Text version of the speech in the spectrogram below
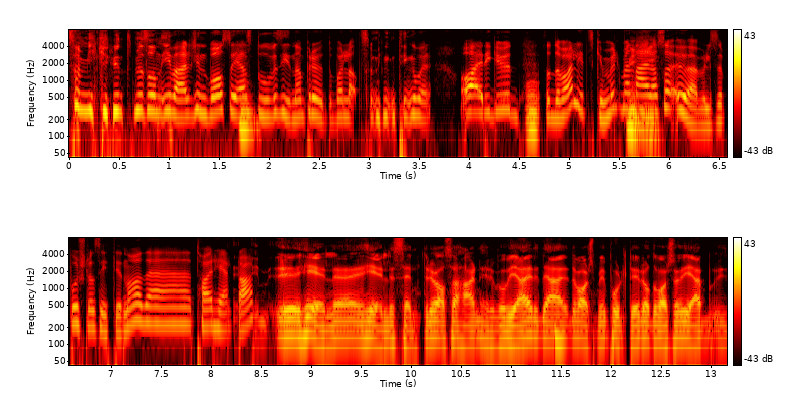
som gikk rundt med sånn i hver sin bås, og jeg sto ved siden av og prøvde å bare late som ingenting og bare Å, herregud. Mm. Så det var litt skummelt. Men det er altså øvelse på Oslo City nå. Det tar helt av. Eh, Hele, hele sentrum, altså her nede hvor vi er, det, er, det var så mye politier, og det var så Jeg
